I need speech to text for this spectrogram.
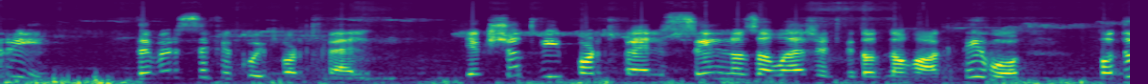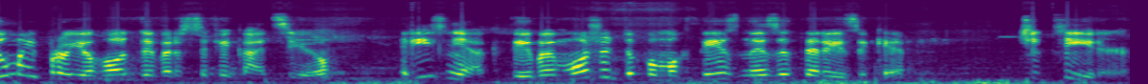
3. Диверсифікуй портфель. Якщо твій портфель сильно залежить від одного активу, подумай про його диверсифікацію. Різні активи можуть допомогти знизити ризики. 4.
